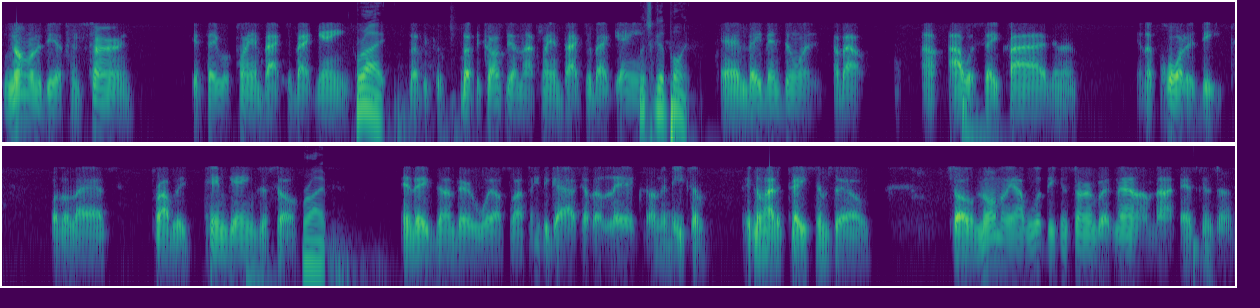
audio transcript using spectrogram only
normally be a concern if they were playing back-to-back games, Right. but because, but because they're not playing back-to-back games, That's a good point. and they've been doing about I, I would say five and a and a quarter deep for the last probably ten games or so, Right. and they've done very well. So I think the guys have their legs underneath them. They know how to pace themselves. So normally I would be concerned, but now I'm not as concerned.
